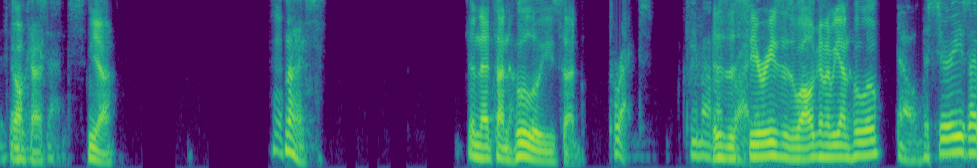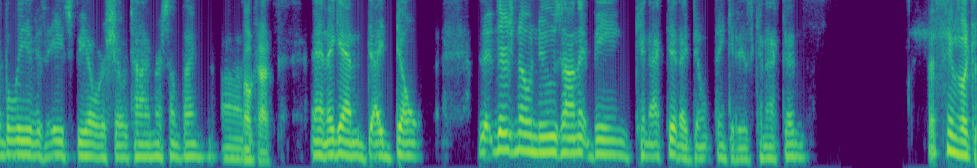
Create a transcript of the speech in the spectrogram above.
If that Okay. makes sense. Yeah. Hmm. Nice. And that's on Hulu. You said Correct. Came out. is the Friday. series as well going to be on Hulu? No, the series I believe is HBO or Showtime or something. Um, Okay. And again, I don't. Th- There's no news on it being connected. I don't think it is connected. That seems like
